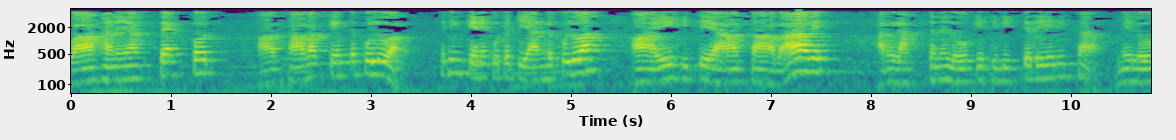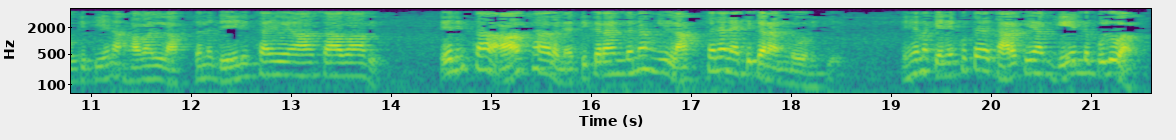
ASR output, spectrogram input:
වාහනයක් දැක්කොත් ආසාවක් එන්න පුළුවන්. ඉතින් කෙනෙකුට කියන්න පුළුවන් ආ ඒ හිතේ ආසාව ආවේ අර ලස්සන ලෝකෙ තිබිච්ච දේ නිසා මේ ලෝකෙ තියෙන අහවල් ලස්සන දේ නිසායි ඔය ආසාව ආවේ. ඒ නිසා ආසාව නැති කරන්න නම් මේ ලක්ෂණ නැති කරන්න ඕනි කියලා. එහෙම කෙනෙකුට තර්කයක් ගේන්න පුළුවන්.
